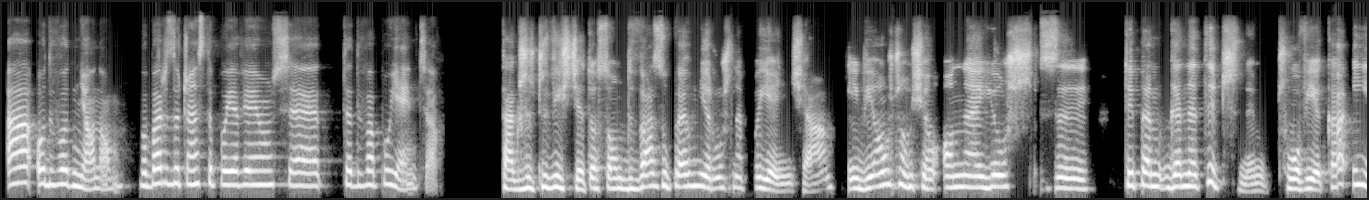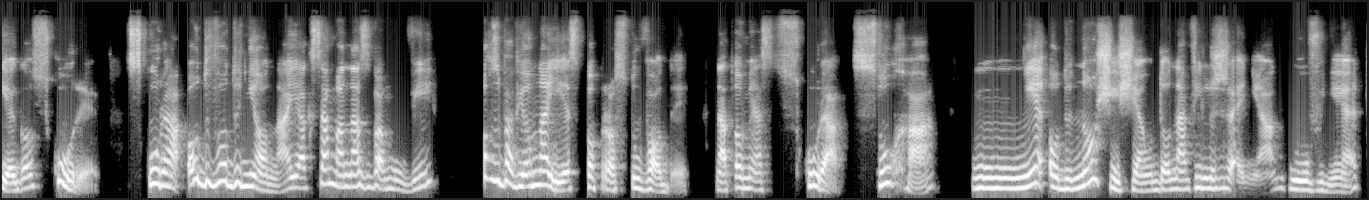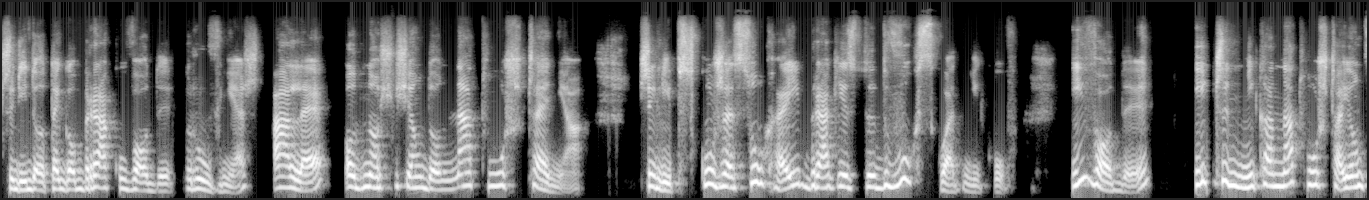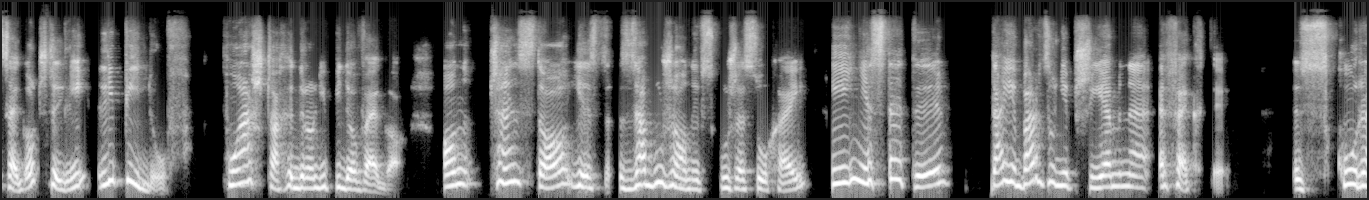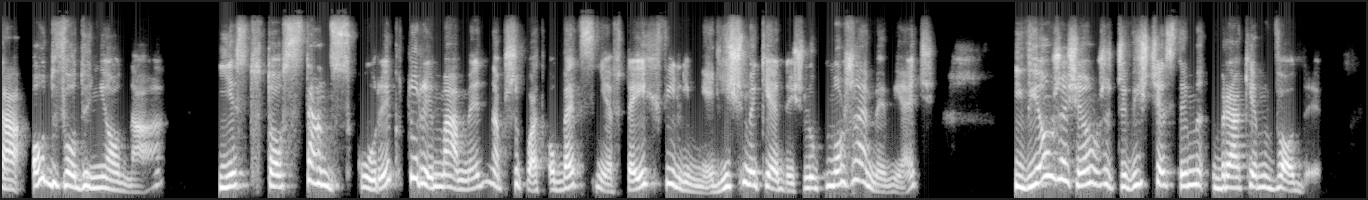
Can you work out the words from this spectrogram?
a odwodnioną? Bo bardzo często pojawiają się te dwa pojęcia. Tak, rzeczywiście, to są dwa zupełnie różne pojęcia i wiążą się one już z typem genetycznym człowieka i jego skóry. Skóra odwodniona, jak sama nazwa mówi, pozbawiona jest po prostu wody. Natomiast skóra sucha nie odnosi się do nawilżenia głównie, czyli do tego braku wody również, ale odnosi się do natłuszczenia. Czyli w skórze suchej brak jest dwóch składników i wody, i czynnika natłuszczającego, czyli lipidów, płaszcza hydrolipidowego. On często jest zaburzony w skórze suchej i niestety daje bardzo nieprzyjemne efekty. Skóra odwodniona jest to stan skóry, który mamy na przykład obecnie w tej chwili, mieliśmy kiedyś lub możemy mieć, i wiąże się rzeczywiście z tym brakiem wody.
